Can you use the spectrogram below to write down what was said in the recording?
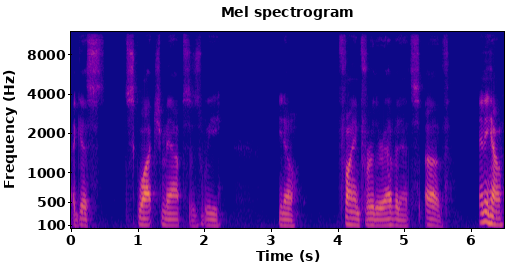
I guess, squatch maps as we, you know, find further evidence of. Anyhow,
